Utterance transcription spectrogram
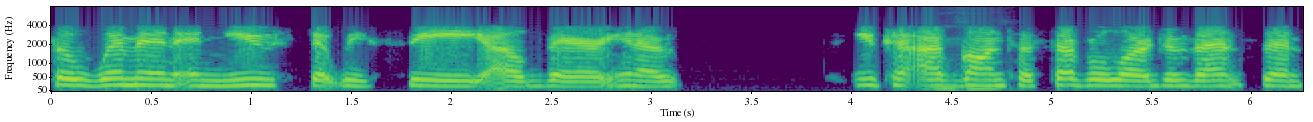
the women and youth that we see out there. You know, you can I've Mhm. gone to several large events, and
